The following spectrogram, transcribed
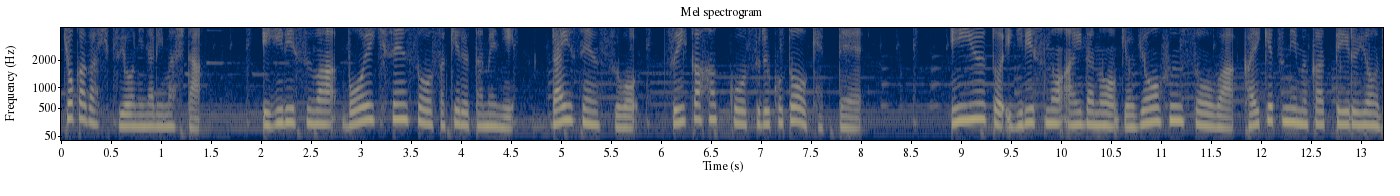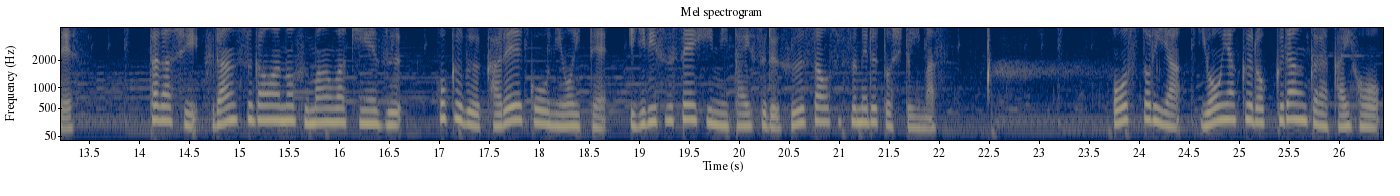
許可が必要になりました。イギリスは貿易戦争を避けるためにライセンスを追加発行することを決定。EU とイギリスの間の漁業紛争は解決に向かっているようです。ただしフランス側の不満は消えず北部カレー港においてイギリス製品に対する封鎖を進めるとしています。オーストリアようやくロックダウンから解放。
